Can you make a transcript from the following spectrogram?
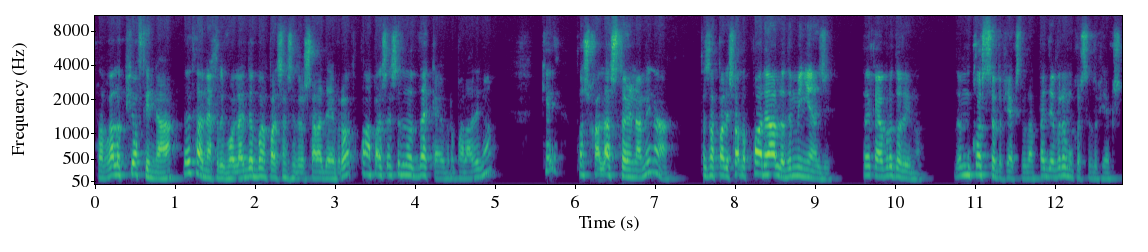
θα βγάλω πιο φθηνά, δεν θα είναι ακριβό, δηλαδή δεν μπορεί να πάρεις ένα σίδερο 40 ευρώ, θα πάω να πάρεις ένα σίδερο 10 ευρώ παράδειγμα και θα σου χαλάσει το ένα μήνα. Θες να πάρεις άλλο, πάρε άλλο, δεν με νοιάζει. 10 ευρώ το δίνω. Δεν μου κόστησε να το φτιάξω. Τα 5 ευρώ μου κόστησε να το φτιάξω.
